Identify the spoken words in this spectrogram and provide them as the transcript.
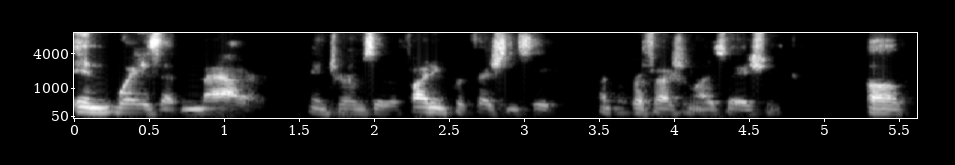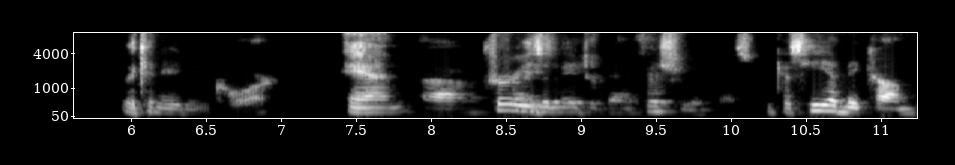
in ways that matter in terms of the fighting proficiency and the professionalization of the Canadian Corps. And uh, Currie is a major beneficiary of this because he had become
